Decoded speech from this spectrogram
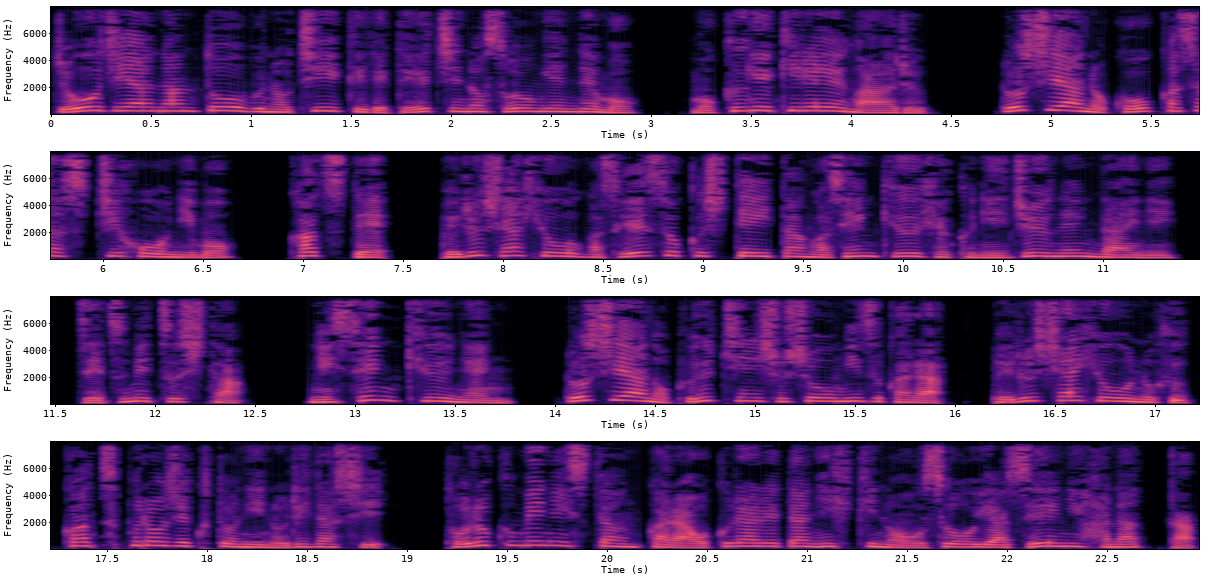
ジョージア南東部の地域で低地の草原でも目撃例がある。ロシアのコーカサス地方にも、かつてペルシャヒョウが生息していたが1920年代に絶滅した。2009年、ロシアのプーチン首相自らペルシャヒョウの復活プロジェクトに乗り出し、トルクメニスタンから送られた2匹のオスを野生に放った。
